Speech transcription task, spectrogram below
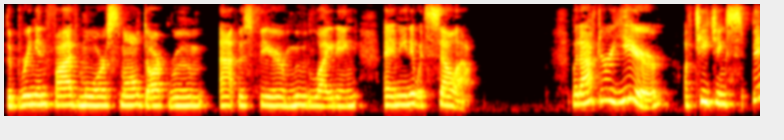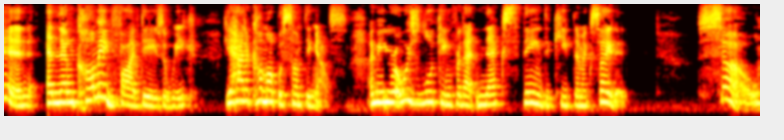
to bring in five more, small dark room, atmosphere, mood lighting. I mean, it would sell out. But after a year of teaching spin and them coming five days a week, you had to come up with something else. I mean, you're always looking for that next thing to keep them excited. So,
